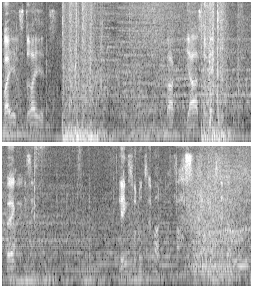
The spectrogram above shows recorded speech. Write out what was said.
Zwei Hits, drei Hits. Fuck, ja, ist er weg. Weg. Ja, easy. Links von uns immer noch. Was? Viel gibt's denn da?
